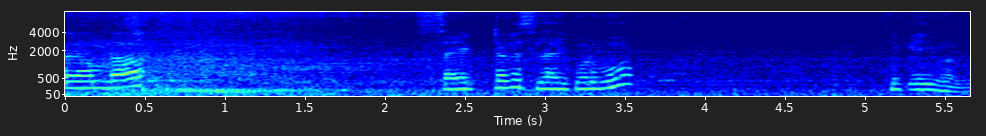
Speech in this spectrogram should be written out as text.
এবার আমরা সাইডটাকে সেলাই করব। ঠিক এইভাবে।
